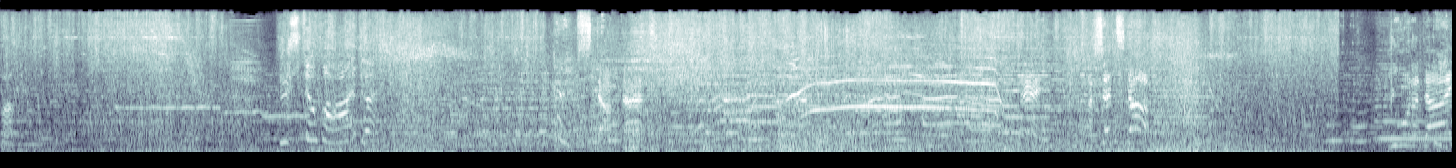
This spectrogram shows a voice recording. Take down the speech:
Got one of them. They're still behind us! Stop that! Hey! I said stop! You wanna die?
